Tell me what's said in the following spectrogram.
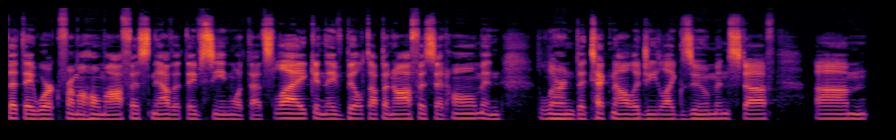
that they work from a home office now that they've seen what that's like and they've built up an office at home and learned the technology like zoom and stuff? Um,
